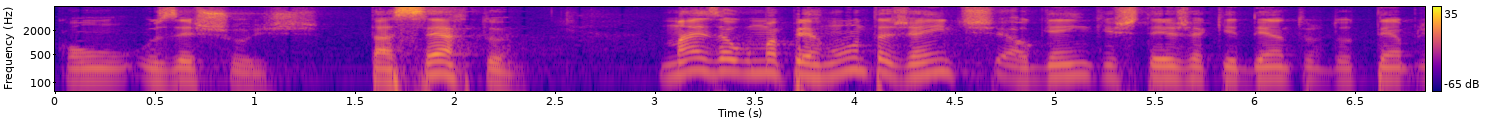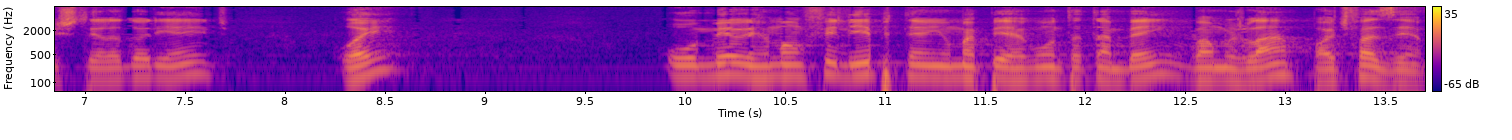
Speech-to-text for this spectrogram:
com os Exus. Tá certo? Mais alguma pergunta, gente? Alguém que esteja aqui dentro do Templo Estrela do Oriente? Oi? O meu irmão Felipe tem uma pergunta também. Vamos lá? Pode fazer.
